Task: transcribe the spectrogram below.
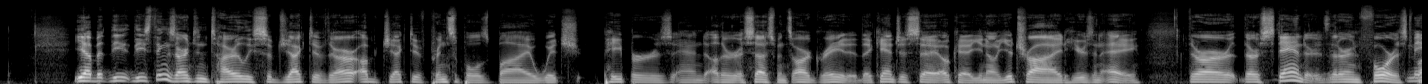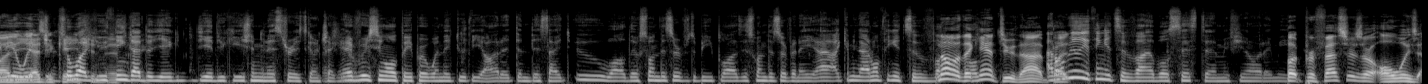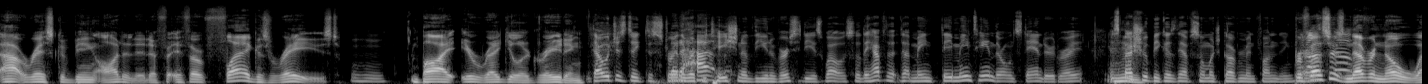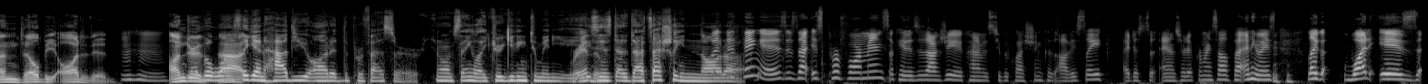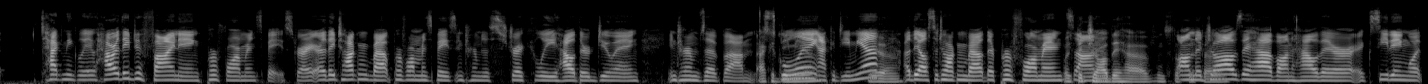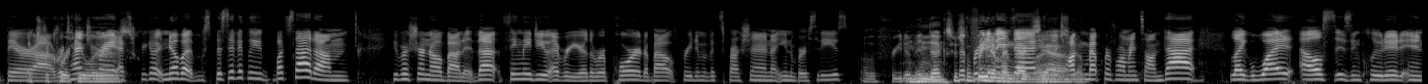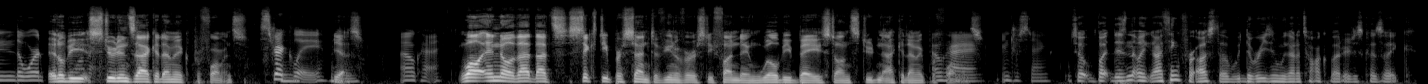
Yeah, but the, these things aren't entirely subjective. There are objective principles by which papers and other assessments are graded. They can't just say, "Okay, you know, you tried. Here's an A." There are there are standards that are enforced by Maybe a the way education. So what, do you think that the the education minister is going to check Actually, no. every single paper when they do the audit and decide, ooh, well, this one deserves a B plus, this one deserves an A. I I mean, I don't think it's a viable, No, they can't do that. I But, don't really think it's a viable system, if you know what I mean. but professors are always at risk of being audited. If if a flag is raised Mhm. By irregular grading, That would just like, destroy But the how- reputation of the university as well. So they have to that main, they maintain their own standard, right? Mm-hmm. Especially because they have so much government funding. professors also- never know when they'll be audited. Mm-hmm. Under Yeah, but that, once again, how do you audit the professor? You know what I'm saying? Like you're giving too many A's. That, that's actually not But a. the thing is, is that is performance. Okay, this is actually a kind of a stupid question because obviously I just answered it for myself. But anyways, like, what is technically how are they defining performance based? Right? Are they talking about performance based in terms of strictly how they're doing in terms of um, schooling, academia? Yeah. Are they also talking about their performance like the on, job they have and stuff on like the that. jobs they have, on how they're exceeding what their uh, retention rate, extracurricular. No, but specifically, what's that? Um, you for sure know about it. That thing they do every year, the report about freedom of expression at universities Oh, the Freedom Mhm. Index or the something. freedom, Freedom index, index. Yeah. they're talking about performance on that like what else is included in the word it'll be students' academic performance. strictly Yes. okay Well, and no, that that's sixty percent of university funding will be based on student academic okay performance. interesting So, but isn't it, like I think for us though, the reason we got to talk about it is because like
